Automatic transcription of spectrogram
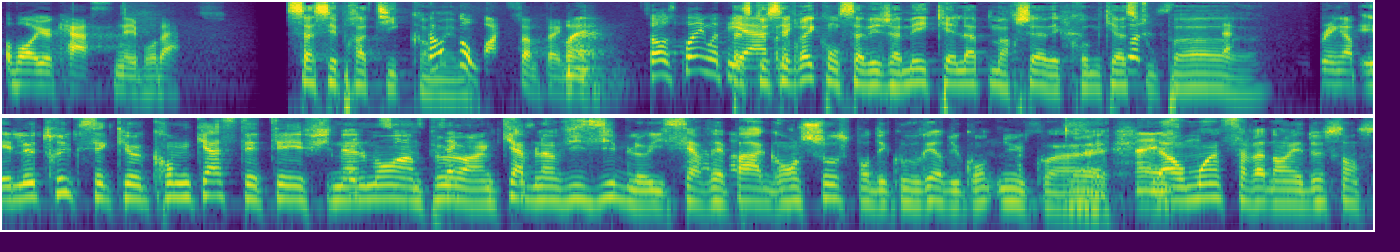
of all your cast-enabled apps. Ça c'est pratique quand même. something. So I was playing with the Parce que c'est vrai qu'on savait jamais quelle app marchait avec Chromecast ou pas. euh. Et le truc, c'est que Chromecast était finalement un peu un câble invisible. Il servait pas à grand chose pour découvrir du contenu, quoi. Ouais. Là, au moins, ça va dans les deux sens.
